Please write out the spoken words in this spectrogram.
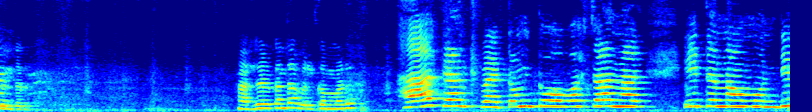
ಕುಂದರು ಹಾಂ ಹೇಳ್ಕಂದ ವೆಲ್ಕಮ್ ಮಾಡು. Hi friends welcome to our channel ಇದು ನಾವು ಮುಂಡಿ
